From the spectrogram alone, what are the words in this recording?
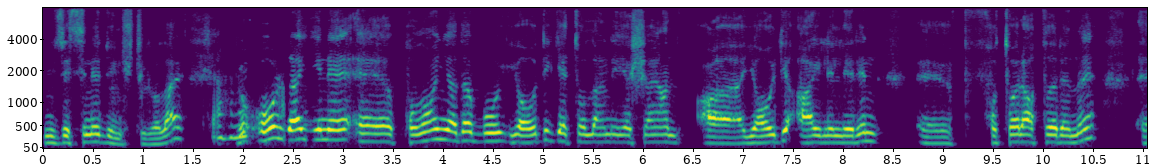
müzesine dönüştürüyorlar. Şahane. Ve orada yine e, Polonya'da bu Yahudi gettolarında yaşayan a, Yahudi ailelerin e, fotoğraflarını e,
